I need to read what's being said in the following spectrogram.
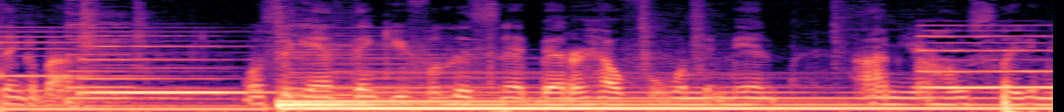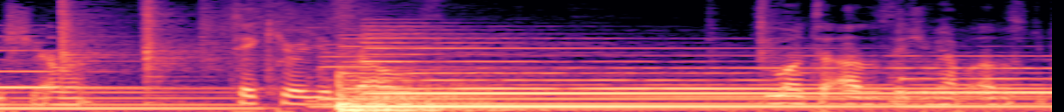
Think about it. Once again, thank you for listening Better Health for Women Men. I'm your host, Lady Michelle. Take care of yourselves. Do unto others as you have others to.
